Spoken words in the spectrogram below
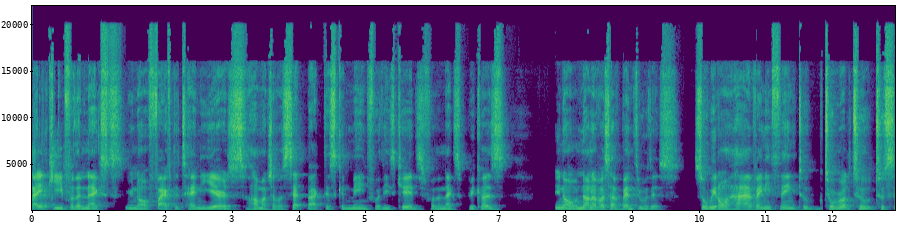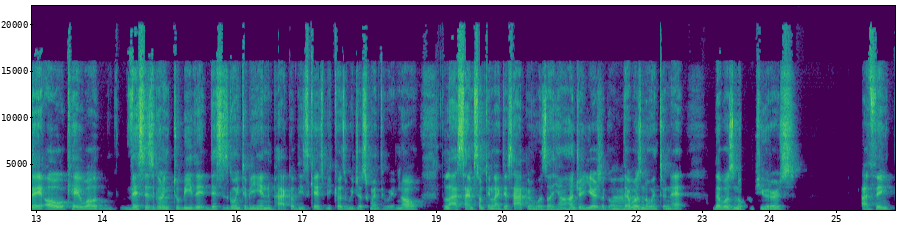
psyche for the next, you know, five to ten years? How much of a setback this can mean for these kids for the next because you know none of us have been through this so we don't have anything to to to to say oh okay well this is going to be the this is going to be an impact of these kids because we just went through it. No. The last time something like this happened was a hundred years ago. There was mm. no internet. There was no computers. I think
